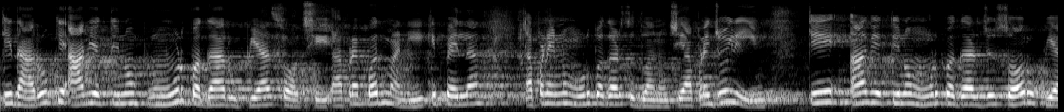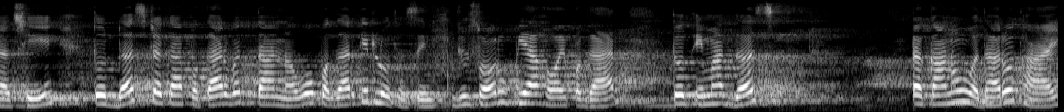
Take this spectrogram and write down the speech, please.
કે ધારો કે આ વ્યક્તિનો મૂળ પગાર રૂપિયા સો છે. આપણે પદ માંડીએ કે પહેલાં આપણે એનો મૂળ પગાર શોધવાનો છે. આપણે જોઈ લઈએ કે આ વ્યક્તિનો મૂળ પગાર જો સો રૂપિયા છે, તો દસ ટકા પગાર વધતા નવો પગાર કેટલો થશે? જો સો રૂપિયા હોય પગાર, તો એમાં દસ ટકાનો વધારો થાય,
